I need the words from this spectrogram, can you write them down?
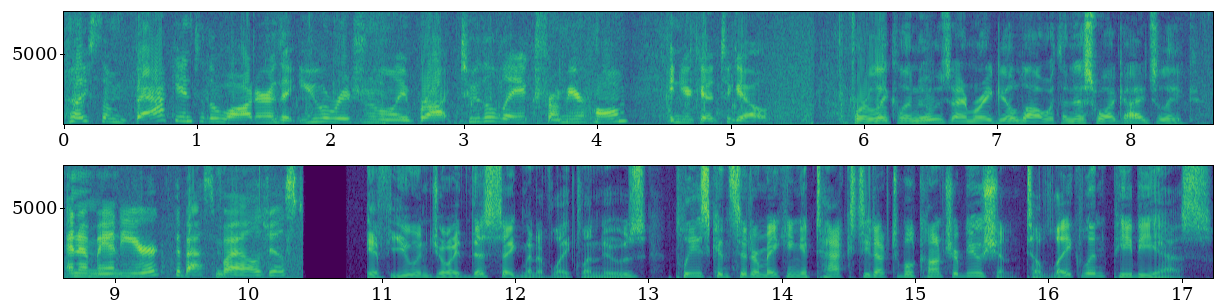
place them back into the water that you originally brought to the lake from your home, and you're good to go. For Lakeland News, I'm Ray Gildahl with the Nisswa Guides League. And I'm Mandy Urick, the Bassin Biologist. If you enjoyed this segment of Lakeland News, please consider making a tax-deductible contribution to Lakeland PBS.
